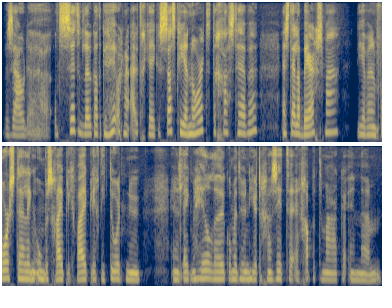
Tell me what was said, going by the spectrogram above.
We zouden ontzettend leuk, had ik er heel erg naar uitgekeken, Saskia Noord te gast hebben. En Stella Bergsma. Die hebben een voorstelling, Onbeschrijpelijk Weiblich, die toert nu. En het leek me heel leuk om met hun hier te gaan zitten en grappen te maken. En, um,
